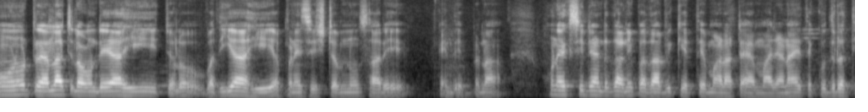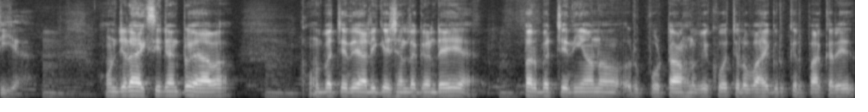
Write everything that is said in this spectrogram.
ਹੁਣ ਉਹ ਟਰੈਲਾ ਚਲਾਉਣ ਡਿਆ ਹੀ ਚਲੋ ਵਧੀਆ ਹੀ ਆਪਣੇ ਸਿਸਟਮ ਨੂੰ ਸਾਰੇ ਕਹਿੰਦੇ ਬਣਾ ਹੁਣ ਐਕਸੀਡੈਂਟ ਦਾ ਨਹੀਂ ਪਤਾ ਵੀ ਕਿਤੇ ਮਾੜਾ ਟਾਈਮ ਆ ਜਾਣਾ ਇਹ ਤੇ ਕੁਦਰਤੀ ਹੈ। ਹੁਣ ਜਿਹੜਾ ਐਕਸੀਡੈਂਟ ਹੋਇਆ ਵਾ ਹੁਣ ਬੱਚੇ ਦੇ ਐਲੀਗੇਸ਼ਨ ਲੱਗਣ ਡੇ ਆ। ਪਰ ਬੱਚੇ ਦੀਆਂ ਹੁਣ ਰਿਪੋਰਟਾਂ ਹੁਣ ਵੇਖੋ ਚਲੋ ਵਾਹਿਗੁਰੂ ਕਿਰਪਾ ਕਰੇ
